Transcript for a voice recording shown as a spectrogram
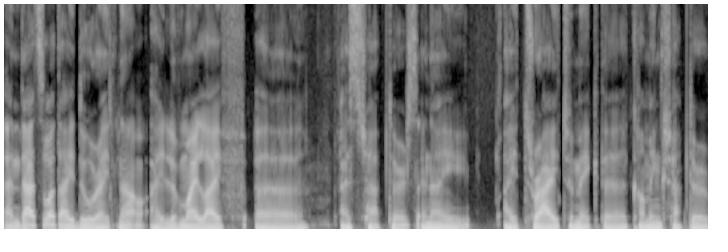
And that's what I do right now. I live my life uh, as chapters, and I I try to make the coming chapter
